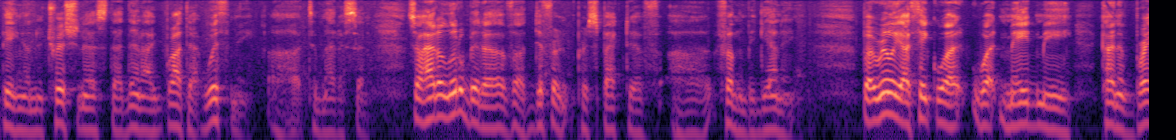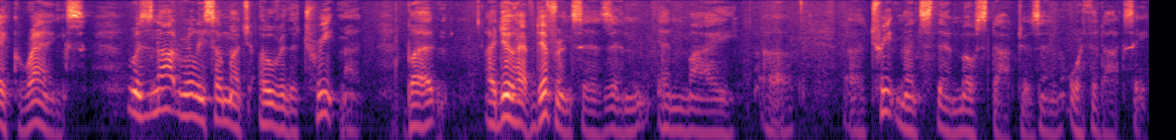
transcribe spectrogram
being a nutritionist, that then I brought that with me uh, to medicine. So I had a little bit of a different perspective uh, from the beginning. But really, I think what, what made me kind of break ranks was not really so much over the treatment, but I do have differences in, in my uh, uh, treatments than most doctors in orthodoxy.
